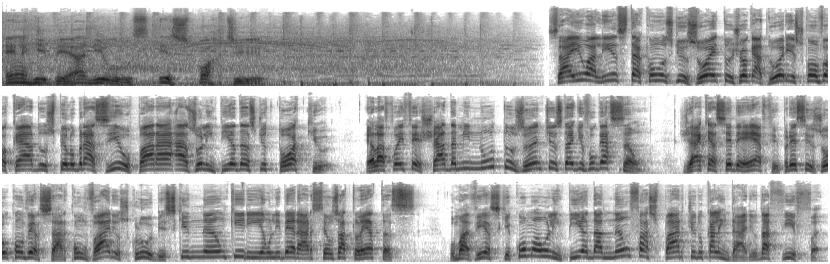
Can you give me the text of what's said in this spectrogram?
RBA News Esporte. Saiu a lista com os 18 jogadores convocados pelo Brasil para as Olimpíadas de Tóquio. Ela foi fechada minutos antes da divulgação, já que a CBF precisou conversar com vários clubes que não queriam liberar seus atletas. Uma vez que, como a Olimpíada não faz parte do calendário da FIFA,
